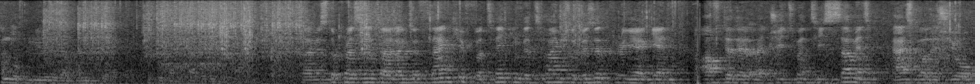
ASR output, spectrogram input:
한국 국민들과 함께 특히 감사드립니다. Uh, Mr. President, I'd like to thank you for taking the time to visit Korea again after the uh, G20 summit, as well as your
